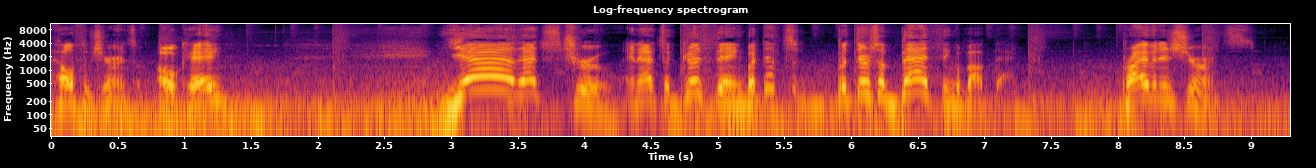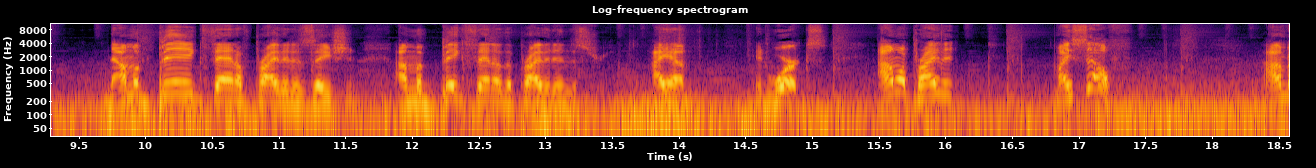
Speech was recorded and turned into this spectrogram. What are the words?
health insurance. Okay. Yeah, that's true. And that's a good thing, but that's but there's a bad thing about that. Private insurance. Now, I'm a big fan of privatization. I'm a big fan of the private industry. I am. It works. I'm a private myself. I'm,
